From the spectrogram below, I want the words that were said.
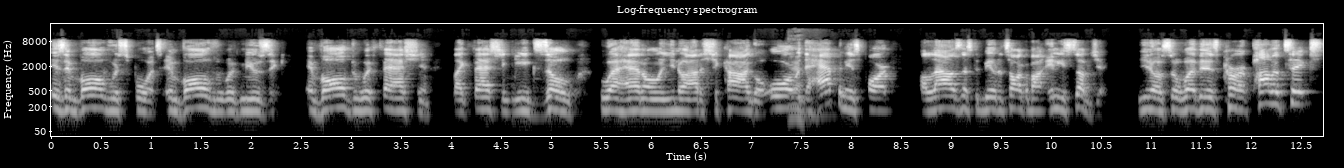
is involved with sports, involved with music, involved with fashion, like Fashion Geek Zoe, who I had on, you know, out of Chicago, or yeah. the happiness part allows us to be able to talk about any subject. You know, so whether it's current politics,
